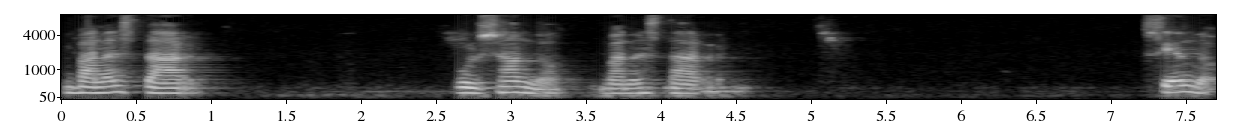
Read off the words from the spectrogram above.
van a estar pulsando, van a estar siendo,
